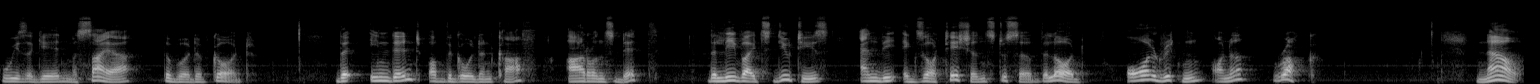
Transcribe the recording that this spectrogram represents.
who is again Messiah, the Word of God the indent of the golden calf, Aaron's death, the Levites' duties, and the exhortations to serve the Lord, all written on a rock. Now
